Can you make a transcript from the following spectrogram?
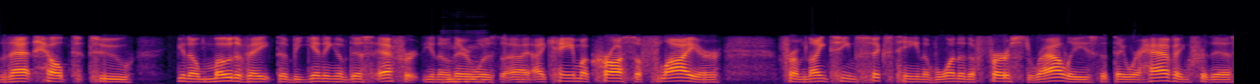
that helped to you know motivate the beginning of this effort. You know, mm-hmm. there was I, I came across a flyer from 1916 of one of the first rallies that they were having for this,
